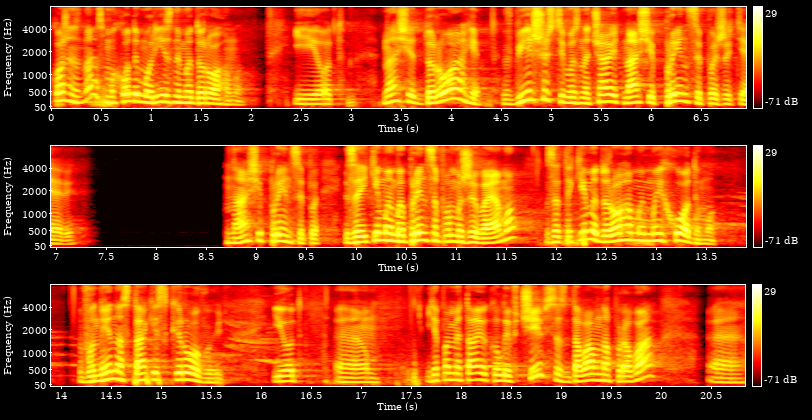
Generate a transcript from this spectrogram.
Кожен з нас ми ходимо різними дорогами. І от наші дороги в більшості визначають наші принципи життєві. Наші принципи, за якими ми принципами живемо, за такими дорогами ми й ходимо. Вони нас так і скеровують. І от е, я пам'ятаю, коли вчився, здавав на права, е,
